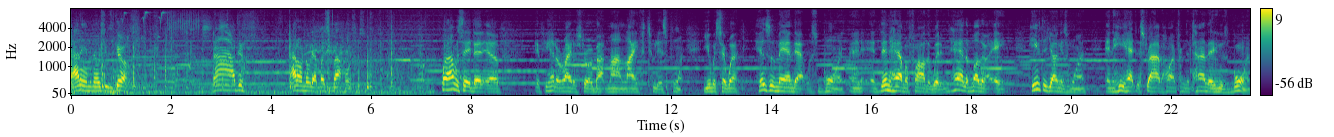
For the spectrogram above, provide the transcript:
I didn't even know she was a girl. Nah, I do. I don't know that much about horses. Well, I would say that if if you had to write a story about my life to this point, you would say, well, here's a man that was born and, and didn't have a father with him. He had a mother of eight. He's the youngest one, and he had to strive hard from the time that he was born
